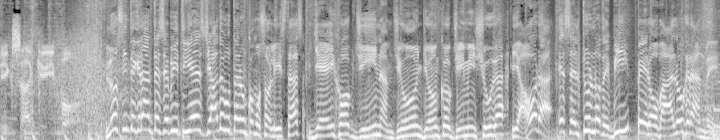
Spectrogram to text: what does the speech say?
Exa K-Pop. Los integrantes de BTS ya debutaron como solistas. J-Hope, Jin, Namjoon, Jungkook, Jimin, Suga. Y ahora es el turno de V, pero va a lo grande.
